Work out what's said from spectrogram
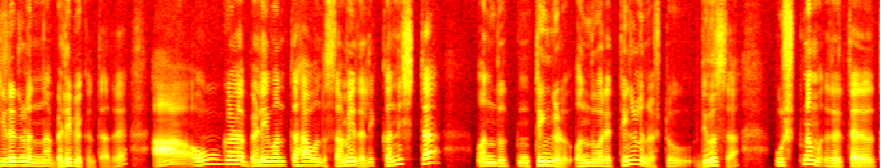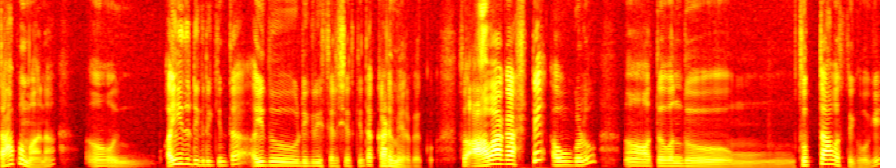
ಗಿಡಗಳನ್ನು ಬೆಳಿಬೇಕಂತಾದರೆ ಆ ಅವುಗಳ ಬೆಳೆಯುವಂತಹ ಒಂದು ಸಮಯದಲ್ಲಿ ಕನಿಷ್ಠ ಒಂದು ತಿಂಗಳು, ಒಂದೂವರೆ ತಿಂಗಳಿನಷ್ಟು ದಿವಸ ಉಷ್ಣ ತಾಪಮಾನ ಐದು ಡಿಗ್ರಿಗಿಂತ ಐದು ಡಿಗ್ರಿ ಸೆಲ್ಸಿಯಸ್ಗಿಂತ ಕಡಿಮೆ ಇರಬೇಕು. ಸೊ ಆವಾಗ ಅಷ್ಟೇ ಅವುಗಳು ಅಥವಾ ಒಂದು ಸುಪ್ತಾವಸ್ಥೆಗೆ ಹೋಗಿ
